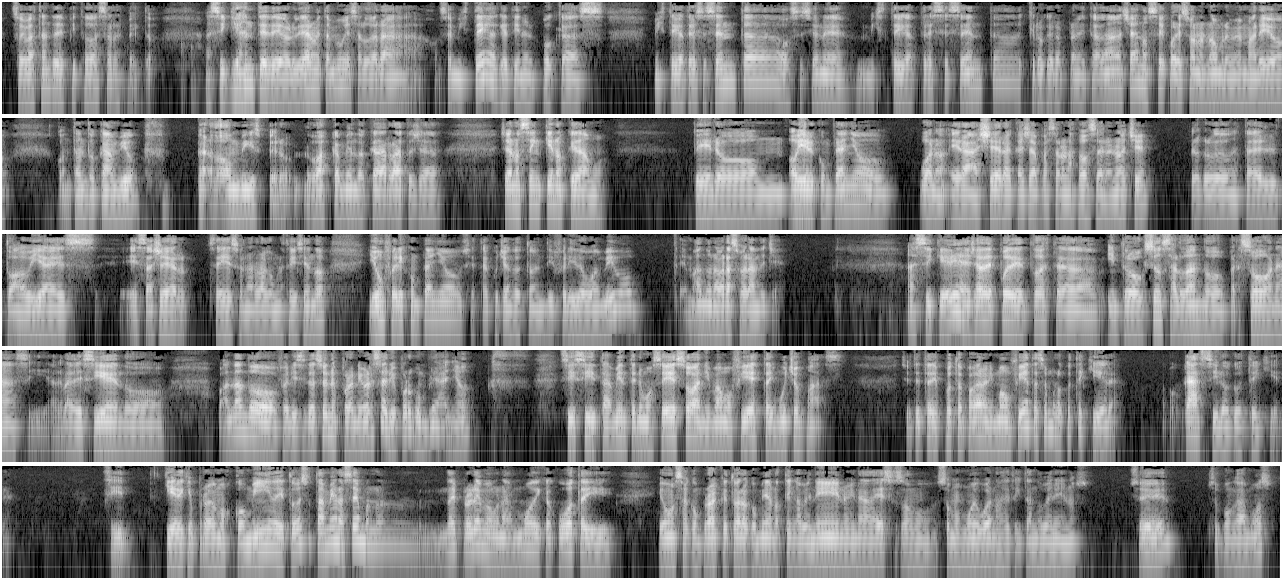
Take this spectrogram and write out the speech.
Soy bastante despistado a ese respecto. Así que antes de olvidarme también voy a saludar a José Mistega, que tiene el podcast Mistega 360 o sesiones Mistega 360, creo que era Planeta Dance, ya no sé cuáles son los nombres, me mareo con tanto cambio. Perdón, Mix, pero lo vas cambiando a cada rato, ya, ya no sé en qué nos quedamos. Pero mm, hoy el cumpleaños, bueno, era ayer, acá ya pasaron las 12 de la noche, pero creo que donde está él todavía es, es ayer, sí, suena raro como lo estoy diciendo. Y un feliz cumpleaños, si está escuchando esto en diferido o en vivo, te mando un abrazo grande, che. Así que bien, ya después de toda esta introducción saludando personas y agradeciendo, mandando felicitaciones por aniversario, por cumpleaños. Sí, sí, también tenemos eso, animamos fiesta y muchos más. Si usted está dispuesto a pagar, animamos fiesta, hacemos lo que usted quiera. O casi lo que usted quiera. Si quiere que probemos comida y todo eso, también lo hacemos, no, hay problema, una módica cuota y, y, vamos a comprobar que toda la comida no tenga veneno y nada de eso. Somos, somos muy buenos detectando venenos. Sí, supongamos.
